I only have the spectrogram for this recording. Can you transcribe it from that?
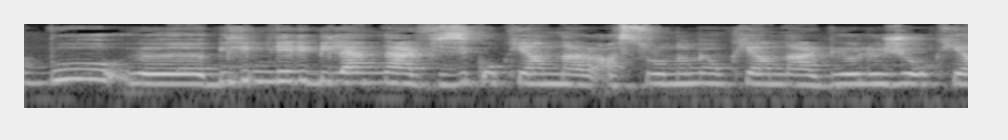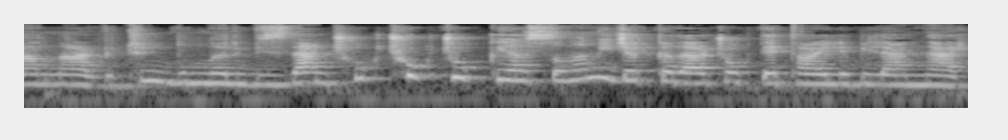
bu e, bilimleri bilenler, fizik okuyanlar, astronomi okuyanlar, biyoloji okuyanlar, bütün bunları bizden çok çok çok kıyaslanamayacak kadar çok detaylı bilenler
